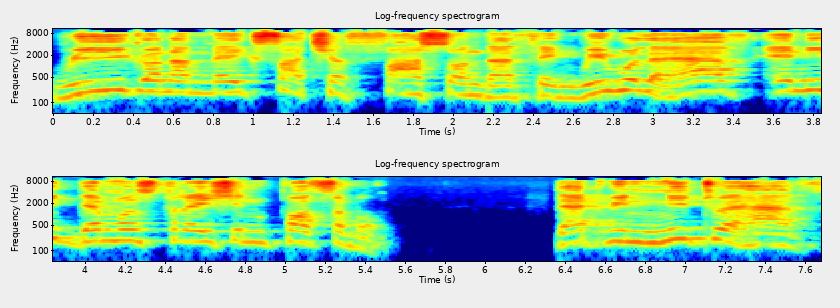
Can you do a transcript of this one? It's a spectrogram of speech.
we're going to make such a fuss on that thing. We will have any demonstration possible that we need to have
